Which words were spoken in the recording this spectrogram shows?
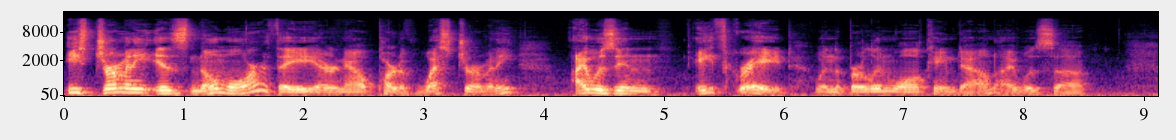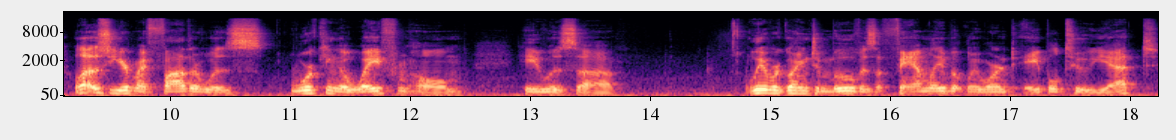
East Germany is no more. They are now part of West Germany. I was in eighth grade when the Berlin Wall came down. I was, uh, well, that was the year my father was working away from home. He was uh, we were going to move as a family, but we weren't able to yet.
